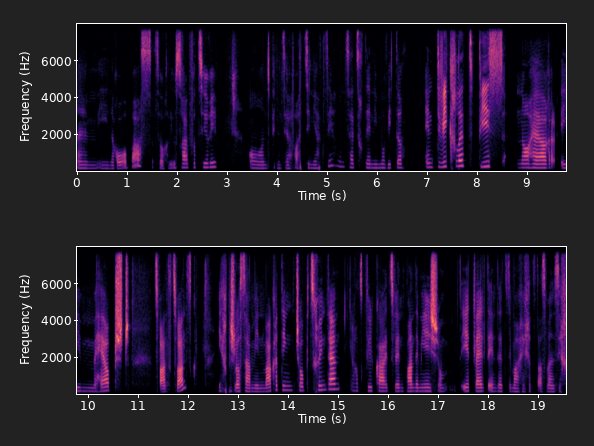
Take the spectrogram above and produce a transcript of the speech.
ähm, in Rohrbass, also ein bisschen außerhalb von Zürich und bin sehr fasziniert gewesen. und es hat sich dann immer wieder entwickelt bis nachher im Herbst 2020. Ich beschlossen habe, meinen Marketingjob zu kündigen. Ich habe das Gefühl gehabt, jetzt, wenn die Pandemie ist und die Welt endet, dann mache ich jetzt das, was ich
